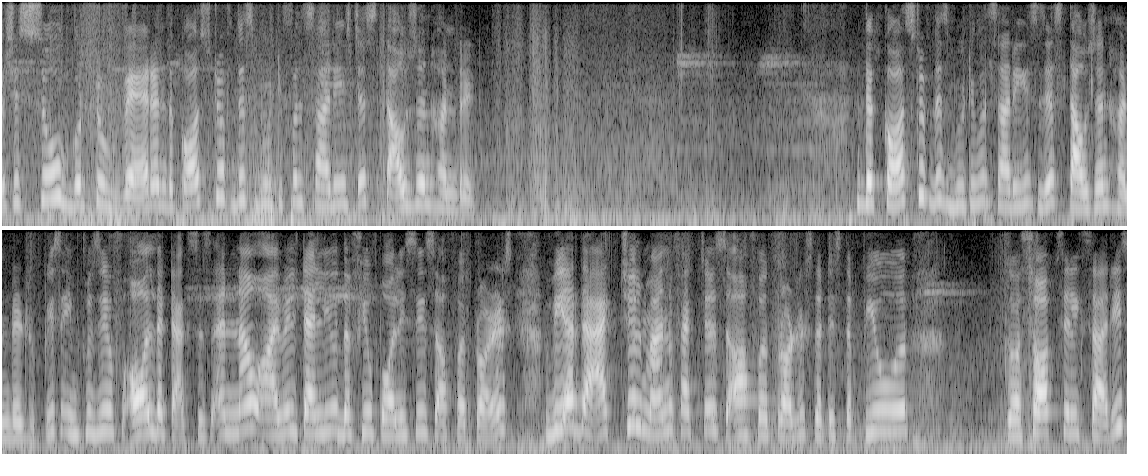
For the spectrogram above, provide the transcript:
which is so good to wear. And the cost of this beautiful saree is just 1100 the cost of this beautiful saree is just 1100 rupees inclusive of all the taxes. And now I will tell you the few policies of our products. We are the actual manufacturers of our products. That is the pure uh, soft silk sarees.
